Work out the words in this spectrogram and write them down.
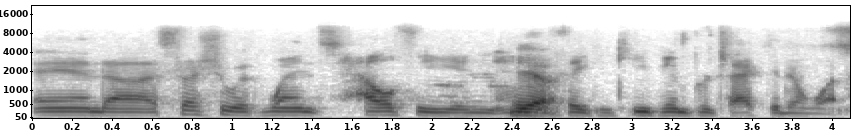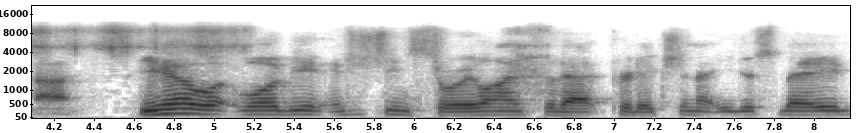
and uh, especially with Wentz healthy and, and Yeah. if they can keep him protected and whatnot. You know what, what would be an interesting storyline for that prediction that you just made?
